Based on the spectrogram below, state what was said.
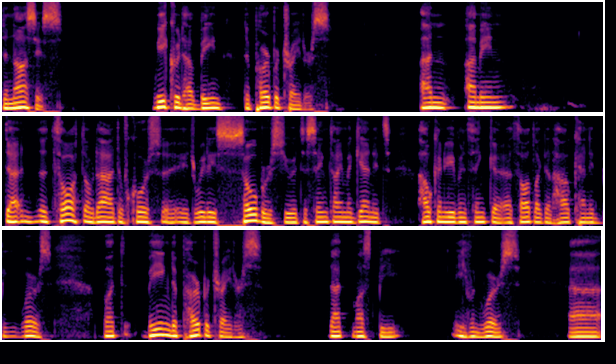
the Nazis. We could have been the perpetrators. And I mean, the, thought of that, of course, uh, it really sobers you. At the same time, again, it's how can you even think a, a thought like that? How can it be worse? But being the perpetrators, that must be even worse. Uh,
